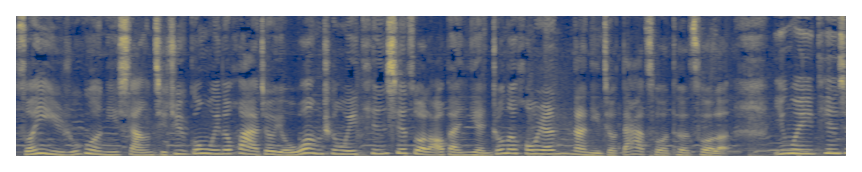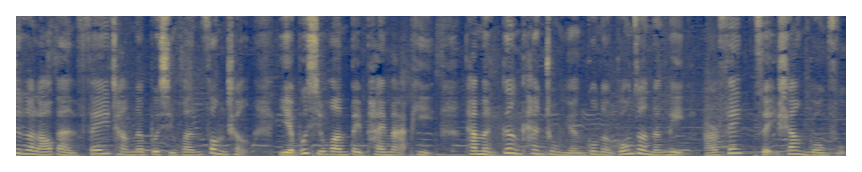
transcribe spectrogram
所以，如果你想几句恭维的话就有望成为天蝎座老板眼中的红人，那你就大错特错了。因为天蝎座老板非常的不喜欢奉承，也不喜欢被拍马屁，他们更看重员工的工作能力，而非嘴上功夫。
